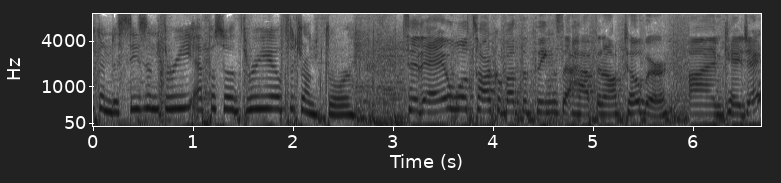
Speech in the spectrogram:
welcome to season three, episode three of The Junk Drawer. Today we'll talk about the things that happen in October. I'm KJ.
